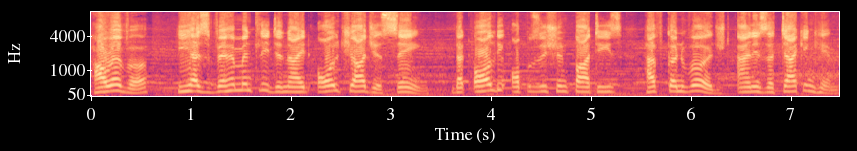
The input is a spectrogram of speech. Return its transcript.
However, he has vehemently denied all charges saying that all the opposition parties have converged and is attacking him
